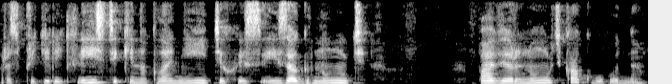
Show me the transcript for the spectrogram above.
Распределить листики, наклонить их, изогнуть, повернуть, как угодно.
